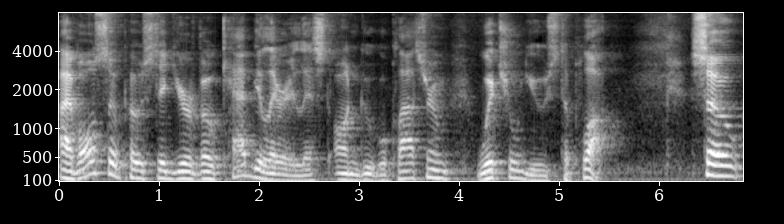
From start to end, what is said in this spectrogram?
I've also posted your vocabulary list on Google Classroom, which you'll use to plot. So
